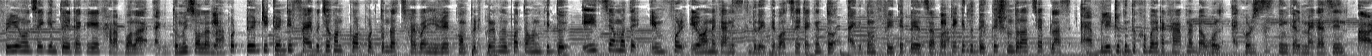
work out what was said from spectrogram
ফ্রি অনুযায়ী কিন্তু এটাকে খারাপ বলা একদমই চলে না। এরপর টোয়েন্টি টোয়েন্টি ফাইভে যখন পরপর তোমরা ছয়বার হিরো কমপ্লিট করে ফেলবা তখন কিন্তু এই যে আমাদের এম ফোর এ ওয়ান গান স্ক্রিনটা দেখতে পাচ্ছ এটা কিন্তু একদম ফ্রিতে পেয়ে যাবে। এটা কিন্তু দেখতে সুন্দর আছে প্লাস অ্যাবিলিটি কিন্তু খুব একটা খারাপ না ডবল অ্যাকুরেসি সিঙ্গেল ম্যাগাজিন আর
